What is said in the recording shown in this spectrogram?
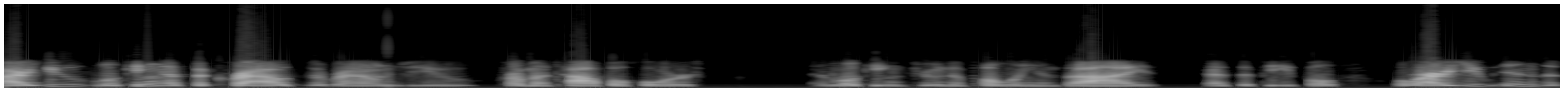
are you looking at the crowds around you from atop a horse and looking through Napoleon's eyes at the people, or are you in the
